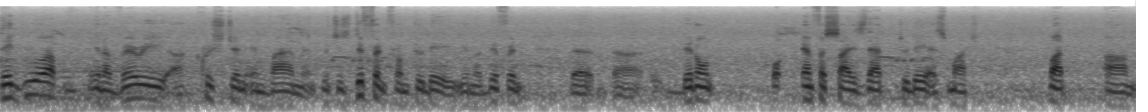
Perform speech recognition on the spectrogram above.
they grew up in a very uh, Christian environment, which is different from today. You know, different. The, uh, they don't emphasize that today as much, but um,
